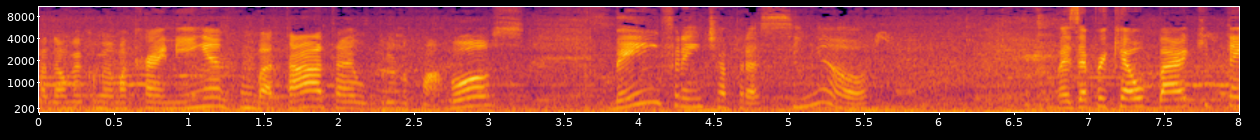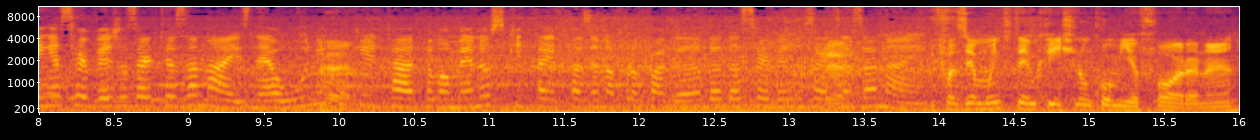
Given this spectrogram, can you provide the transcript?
Cada um vai comer uma carninha com batata, o Bruno com arroz. Bem em frente à pracinha, ó. Mas é porque é o bar que tem as cervejas artesanais, né? O único É. que tá, pelo menos, que tá fazendo a propaganda das cervejas É. artesanais. E fazia muito tempo que a gente não comia fora, né?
